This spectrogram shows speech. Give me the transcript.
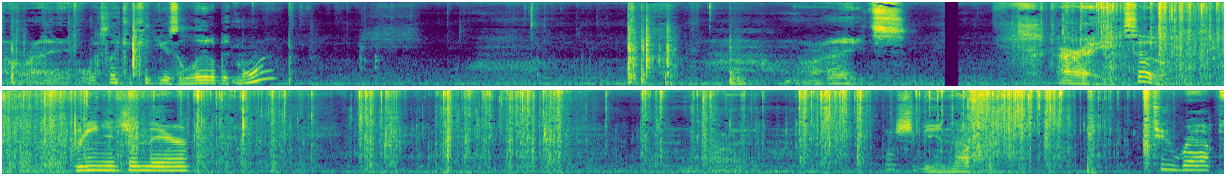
Alright, looks like it could use a little bit more. Alright. Alright, so greenage in there. Right. Should be enough two wraps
